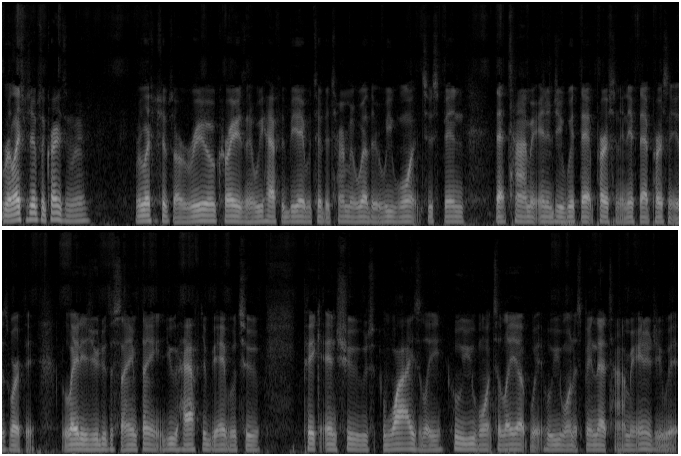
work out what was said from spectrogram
relationships are crazy, man. Relationships are real crazy, and we have to be able to determine whether we want to spend that time and energy with that person, and if that person is worth it. Ladies, you do the same thing. You have to be able to pick and choose wisely who you want to lay up with, who you want to spend that time and energy with,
